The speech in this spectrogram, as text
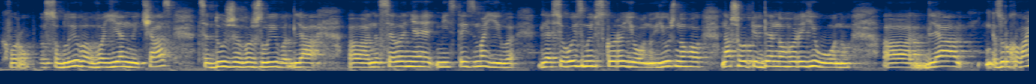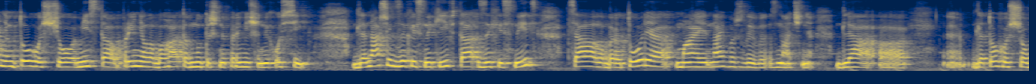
хвороб. Особливо в воєнний час це дуже важливо для е, населення міста Ізмаїла, для всього Ізмаїльського району, южного нашого південного регіону, е, для з урахуванням того, що місто прийняло багато внутрішньопереміщених осіб. Для наших захисників та захисниць ця лабораторія має найважливе значення для, е, для того, щоб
